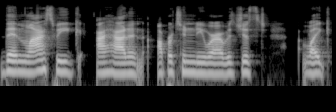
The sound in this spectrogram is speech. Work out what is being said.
then last week I had an opportunity where I was just like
